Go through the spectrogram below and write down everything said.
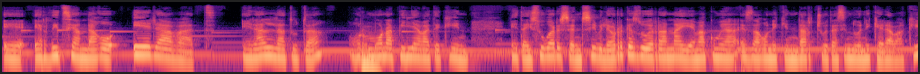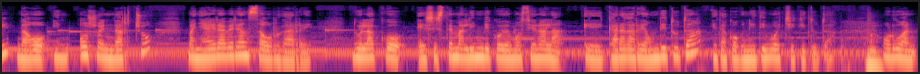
e, erditzean dago era bat eraldatuta, hormona pila batekin eta izugarri sensible horrek ez du erran nahi emakumea ez dagonik indartsu eta ezin duenik erabaki dago oso indartsu baina era beran zaurgarri duelako e, sistema limbiko emozionala e, karagarria hundituta eta kognitiboa txikituta hmm. orduan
